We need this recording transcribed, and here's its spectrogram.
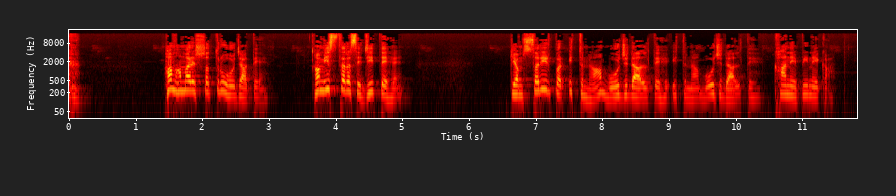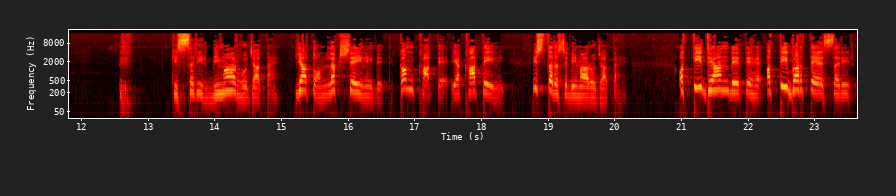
हम हमारे शत्रु हो जाते हैं। हम इस तरह से जीते हैं कि हम शरीर पर इतना बोझ डालते हैं, इतना बोझ डालते हैं खाने पीने का। कि शरीर बीमार हो जाता है। या तो हम लक्ष्य ही नहीं देते, कम खाते या खाते ही नहीं। इस तरह से बीमार हो जाता है। अति ध्यान देते हैं, अति भरते हैं शरीर।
